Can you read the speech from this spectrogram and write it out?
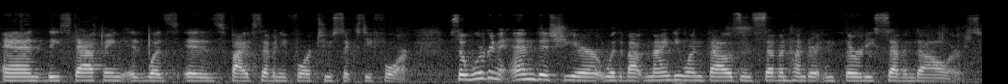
and the staffing is, was, is five seventy-four, two sixty-four. So we're gonna end this year with about ninety-one thousand, seven hundred and thirty-seven dollars.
